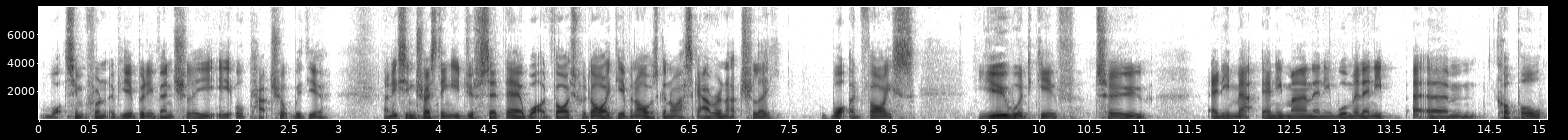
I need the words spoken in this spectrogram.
what's in front of you, but eventually it will catch up with you. And it's interesting. You just said there, what advice would I give? And I was going to ask Arron actually, what advice you would give to any ma- any man, any woman, any um, couple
